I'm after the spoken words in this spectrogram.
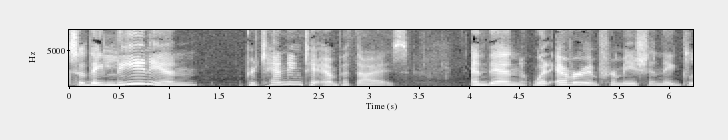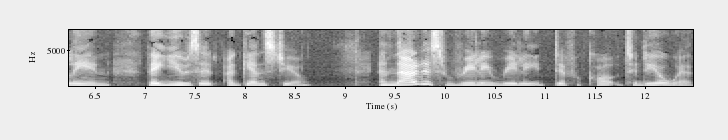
So they lean in, pretending to empathize, and then whatever information they glean, they use it against you. And that is really, really difficult to deal with.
